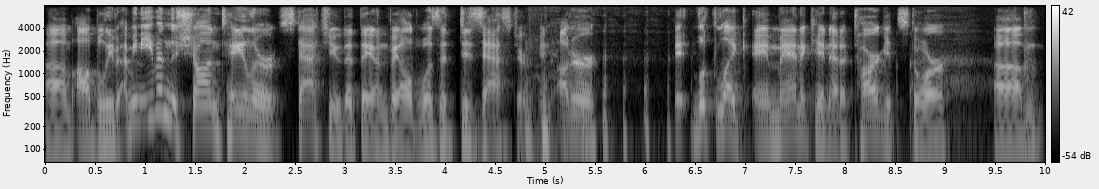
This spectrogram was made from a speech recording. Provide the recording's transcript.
um, I'll believe it. I mean, even the Sean Taylor statue that they unveiled was a disaster. An utter, it looked like a mannequin at a Target store um,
